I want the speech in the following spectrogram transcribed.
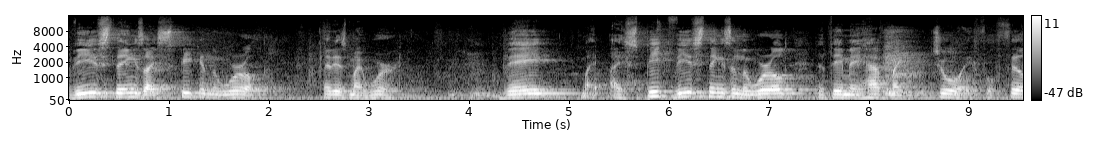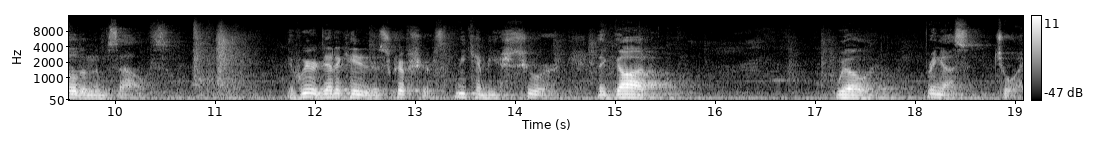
These things I speak in the world, that is my word. They, my, I speak these things in the world that they may have my joy fulfilled in themselves. If we are dedicated to the scriptures, we can be sure that God will bring us joy.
